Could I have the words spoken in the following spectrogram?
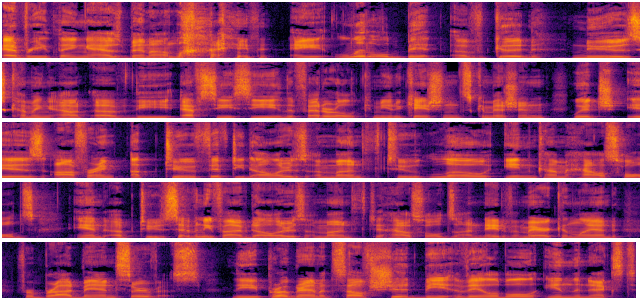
everything has been online. a little bit of good news coming out of the FCC, the Federal Communications Commission, which is offering up to $50 a month to low income households and up to $75 a month to households on Native American land for broadband service. The program itself should be available in the next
